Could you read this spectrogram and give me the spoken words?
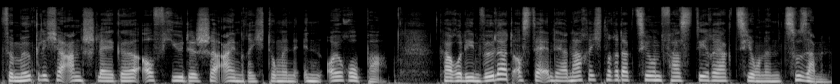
für mögliche Anschläge auf jüdische Einrichtungen in Europa. Caroline Wöhlert aus der NDR Nachrichtenredaktion fasst die Reaktionen zusammen.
